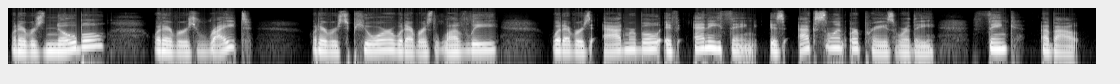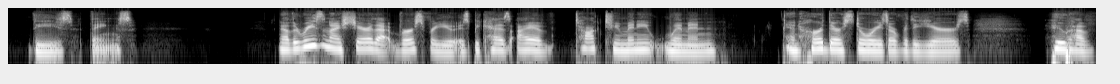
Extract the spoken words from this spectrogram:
whatever's noble, whatever is right, whatever is pure, whatever is lovely, whatever is admirable, if anything is excellent or praiseworthy, think about these things. Now, the reason I share that verse for you is because I have talked to many women and heard their stories over the years who have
